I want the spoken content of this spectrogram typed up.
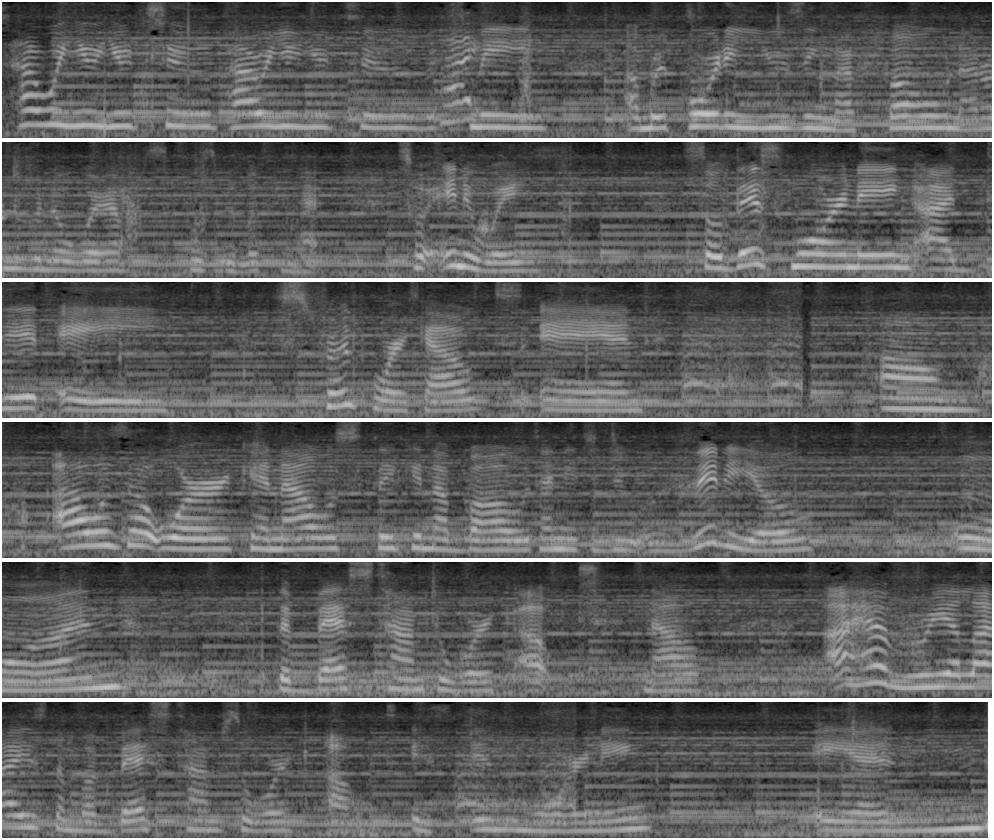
guys, how are you YouTube? How are you YouTube? It's Hi. me. I'm recording using my phone. I don't even know where I'm supposed to be looking at. So anyways, so this morning I did a strength workout and um I was at work and I was thinking about I need to do a video on the best time to work out. Now I have realized that my best times to work out is in the morning and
